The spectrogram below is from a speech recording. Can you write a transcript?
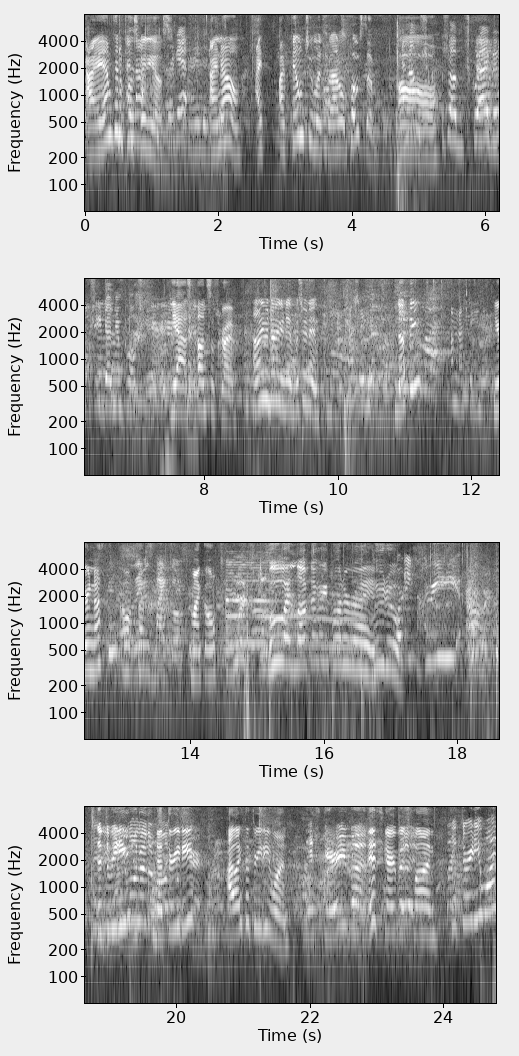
I am gonna post videos. Forget. I know. I, I film too much, but I don't post them. Oh. Subscribe if she doesn't post it. Yes, unsubscribe. I don't even know your name. What's your name? Nothing? I'm not saying. You're nothing? Oh, name is Michael. Michael. Ooh, I love the Harry Potter ride. 43. Um, the 3D one or the The 3D? I like the 3D one. It's scary, but It's scary, but it's fun. The 3D one,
